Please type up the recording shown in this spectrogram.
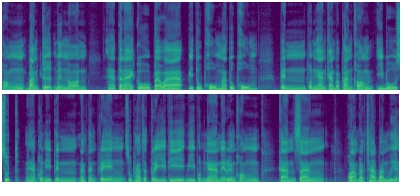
ของบ้านเกิดเมืองนอนอ่าตานาแอกูแปลว่าปิตุภูมิมาตุภูมิ เป็นผลงานการประพันธ์ของอีบูซุดนะครับคนนี้เป็นนักแต่งเพลงสุภาพสตรีที่มีผลงานในเรื่องของการสร้างความรักชาติบ้านเมือง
